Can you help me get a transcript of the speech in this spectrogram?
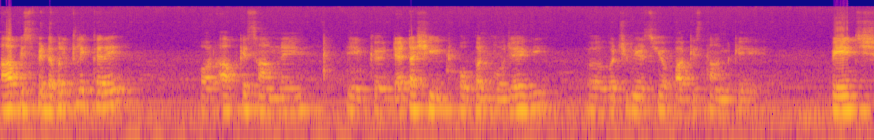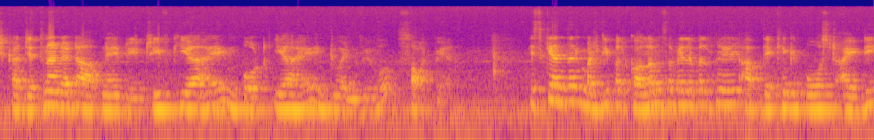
आप इस पर डबल क्लिक करें और आपके सामने एक डाटा शीट ओपन हो जाएगी वर्चुअल यूनिवर्सिटी ऑफ़ पाकिस्तान के पेज का जितना डाटा आपने रिट्रीव किया है इंपोर्ट किया है इनटू एनवीवो सॉफ्टवेयर इसके अंदर मल्टीपल कॉलम्स अवेलेबल हैं आप देखेंगे post ID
